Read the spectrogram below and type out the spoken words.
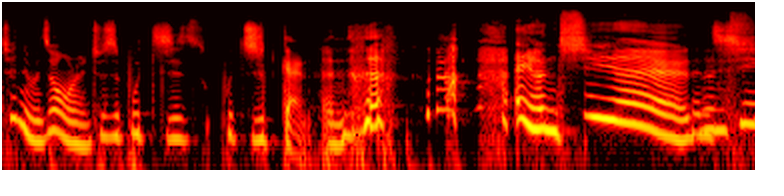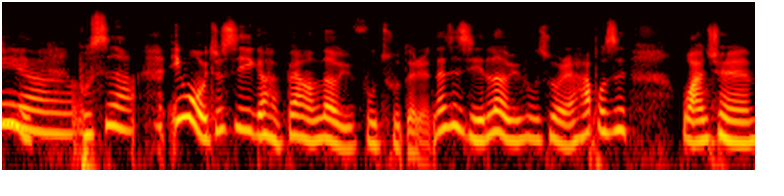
就你们这种人，就是不知足、不知感恩，哎、很气哎、很气！啊！不是啊，因为我就是一个很非常乐于付出的人，但是其实乐于付出的人，他不是完全，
